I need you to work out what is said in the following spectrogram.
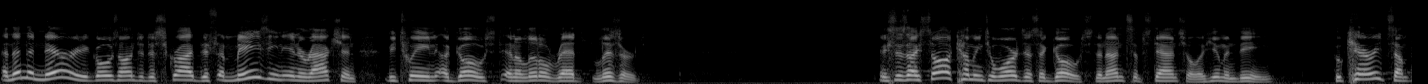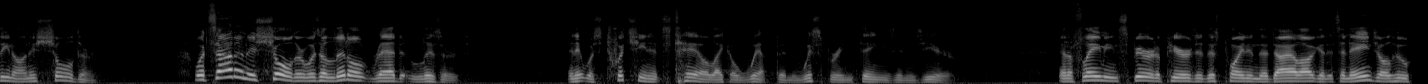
And then the narrator goes on to describe this amazing interaction between a ghost and a little red lizard. He says, I saw coming towards us a ghost, an unsubstantial, a human being, who carried something on his shoulder. What sat on his shoulder was a little red lizard, and it was twitching its tail like a whip and whispering things in his ear. And a flaming spirit appears at this point in the dialogue, and it's an angel who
